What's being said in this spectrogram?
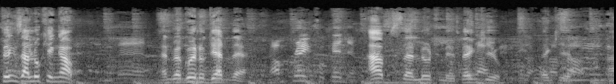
things are looking up, and we're going to get there. I'm praying for Kenya. Absolutely. Thank you. Thank you.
